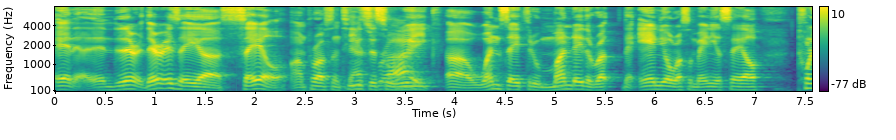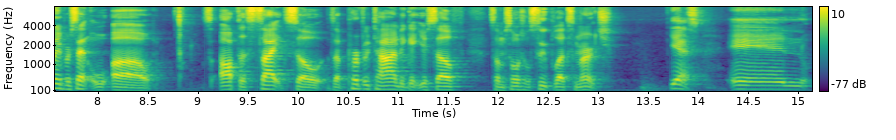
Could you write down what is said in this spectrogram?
and and there there is a uh, sale on Pro Wrestling Tees this right. week, uh, Wednesday through Monday, the the annual WrestleMania sale, twenty percent uh, off the site. So it's a perfect time to get yourself some Social Suplex merch. Yes, and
